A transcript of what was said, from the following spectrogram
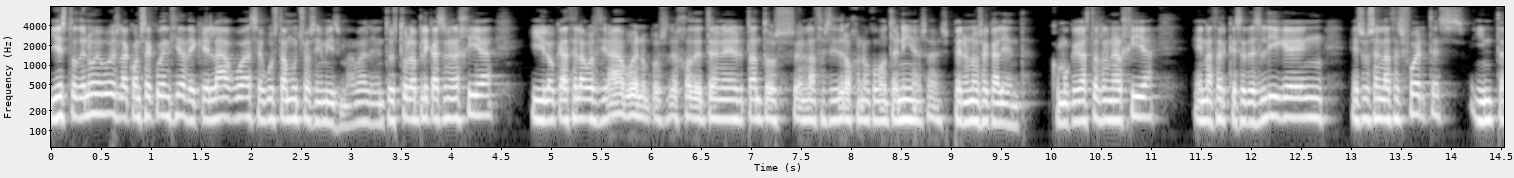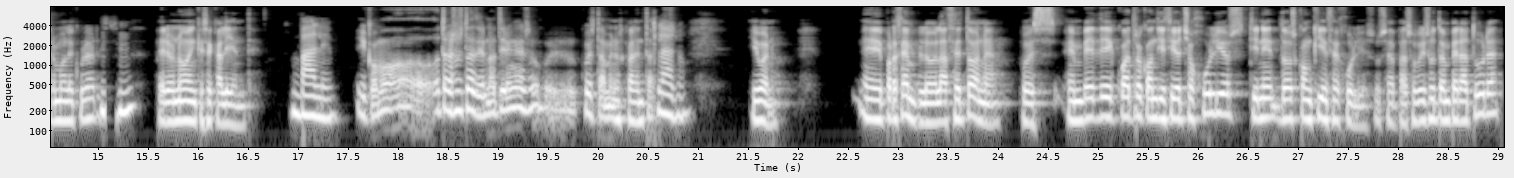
Y esto de nuevo es la consecuencia de que el agua se gusta mucho a sí misma, ¿vale? Entonces tú le aplicas energía y lo que hace el agua es decir, ah, bueno, pues dejo de tener tantos enlaces de hidrógeno como tenía, ¿sabes? Pero no se calienta. Como que gastas la energía en hacer que se desliguen esos enlaces fuertes, intermoleculares, pero no en que se caliente. Vale. Y como otras sustancias no tienen eso, pues cuesta menos calentar. Claro. Y bueno, eh, por ejemplo, la acetona, pues en vez de 4,18 julios, tiene 2,15 julios. O sea, para subir su temperatura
